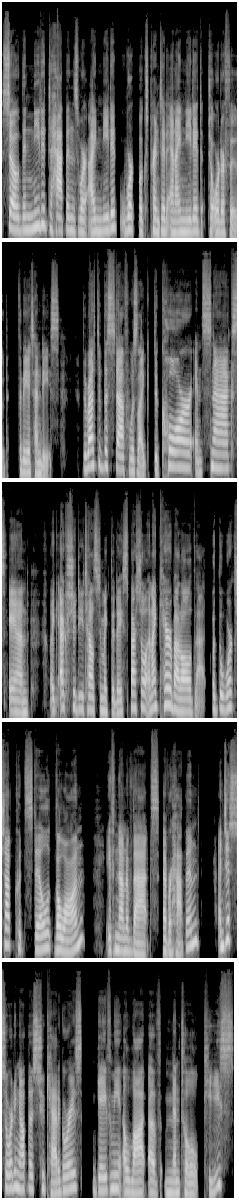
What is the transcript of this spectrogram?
So the needed to happens where I needed workbooks printed and I needed to order food for the attendees. The rest of the stuff was like decor and snacks and like extra details to make the day special. And I care about all of that. But the workshop could still go on if none of that ever happened. And just sorting out those two categories gave me a lot of mental peace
